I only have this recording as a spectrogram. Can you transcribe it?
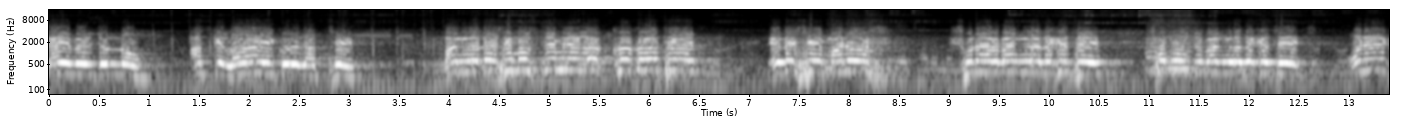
কায়েমের জন্য আজকে লড়াই করে যাচ্ছে। বাংলাদেশে মুসলিম লীগ লক্ষ্য করেছে, এদেশে মানুষ সোনার বাংলা দেখেছে, সবুজ বাংলা দেখেছে অনেক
